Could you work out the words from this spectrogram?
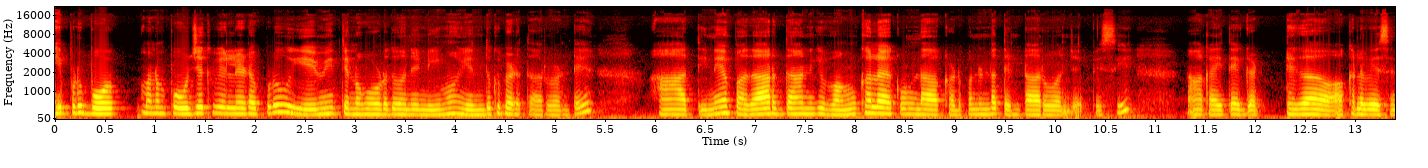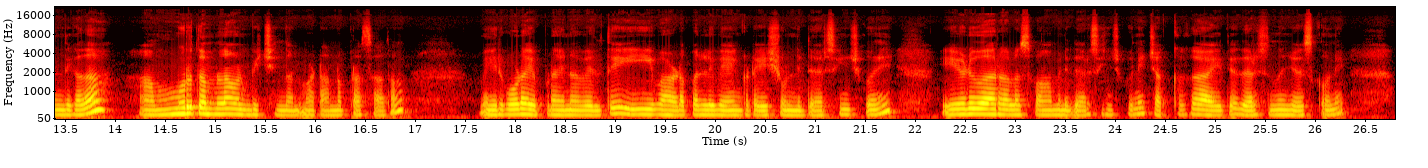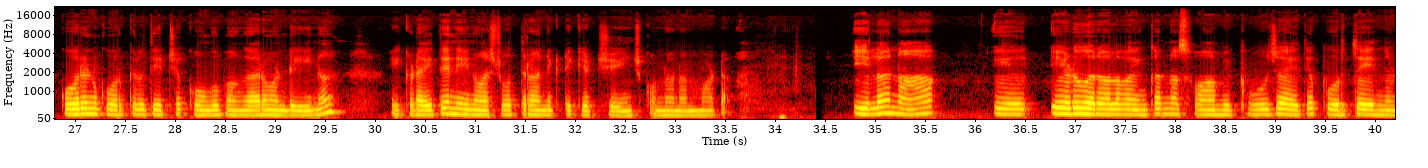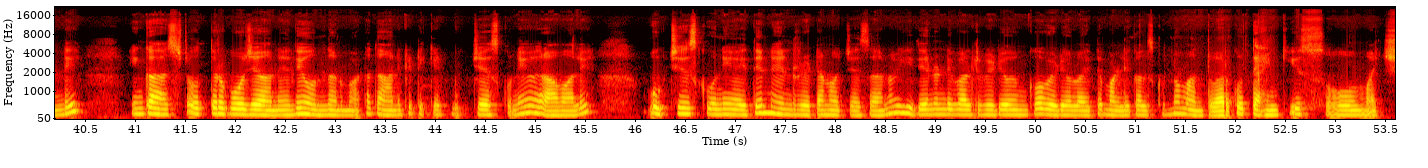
ఇప్పుడు బో మనం పూజకి వెళ్ళేటప్పుడు ఏమీ తినకూడదు అనే నియమం ఎందుకు పెడతారు అంటే ఆ తినే పదార్థానికి వంక లేకుండా కడుపు నిండా తింటారు అని చెప్పేసి నాకైతే గట్టిగా ఆకలి వేసింది కదా అమృతంలా అనిపించింది అనమాట అన్నప్రసాదం. మీరు కూడా ఎప్పుడైనా వెళ్తే ఈ వాడపల్లి వెంకటేశ్వరుని దర్శించుకొని ఏడువారాల స్వామిని దర్శించుకొని చక్కగా అయితే దర్శనం చేసుకొని కోరిన కోరికలు తీర్చే కొంగు బంగారం అండి ఈయన. ఇక్కడైతే నేను అష్టోత్తరానికి టికెట్ చేయించుకున్నాను అనమాట ఇలా నా ఏడు వరాల వెంకన్న స్వామి పూజ అయితే పూర్తయిందండి. ఇంకా అష్టోత్తర పూజ అనేది ఉందన్నమాట. దానికి టికెట్ బుక్ చేసుకుని రావాలి. బుక్ చేసుకుని అయితే నేను రిటర్న్ వచ్చేసాను. ఇదేనండి వాళ్ళ వీడియో. ఇంకో వీడియోలో అయితే మళ్ళీ కలుసుకుందాం. అంతవరకు థ్యాంక్ యూ సో మచ్.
